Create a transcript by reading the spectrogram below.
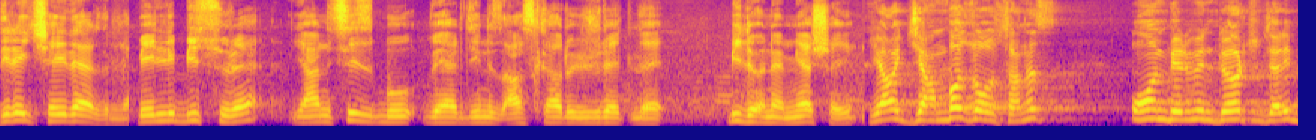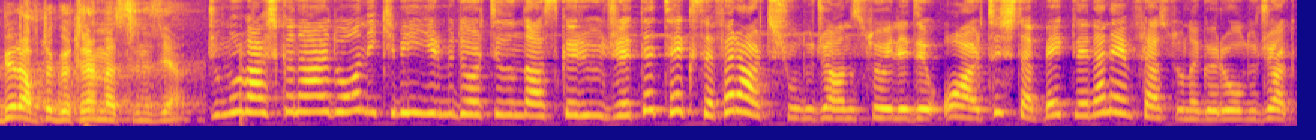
Direkt şey derdim, belli bir süre yani siz bu verdiğiniz asgari ücretle bir dönem yaşayın. Ya cambaz olsanız 11.400 lirayı bir hafta götüremezsiniz ya. Cumhurbaşkanı Erdoğan 2024 yılında asgari ücrette tek sefer artış olacağını söyledi. O artış da beklenen enflasyona göre olacak.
